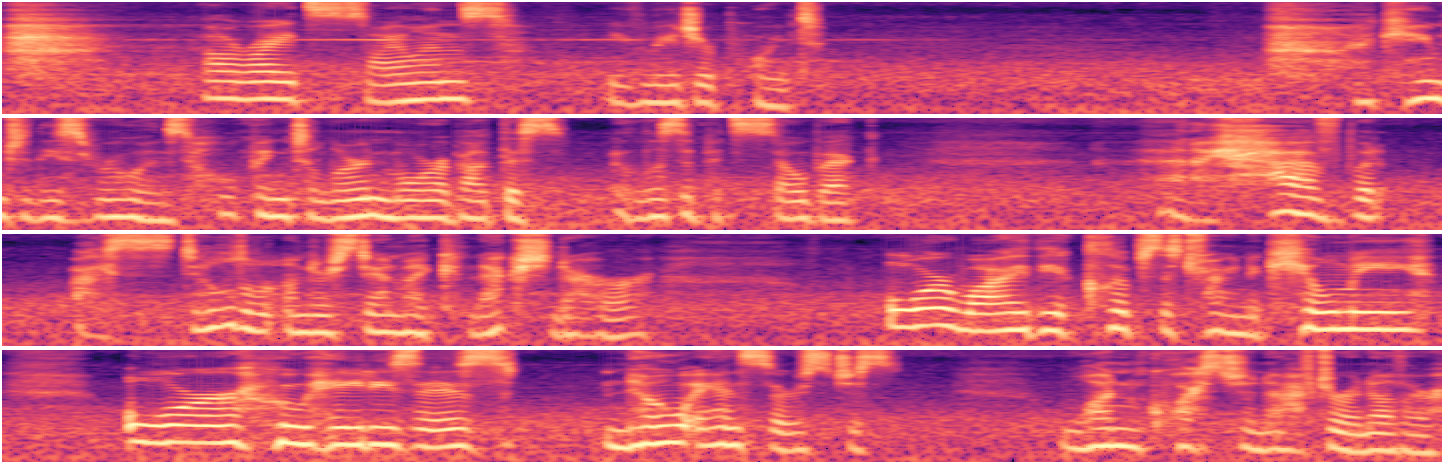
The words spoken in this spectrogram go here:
All right, Silence. You've made your point. I came to these ruins hoping to learn more about this Elizabeth Sobek. And I have, but I still don't understand my connection to her. Or why the Eclipse is trying to kill me. Or who Hades is. No answers, just one question after another.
